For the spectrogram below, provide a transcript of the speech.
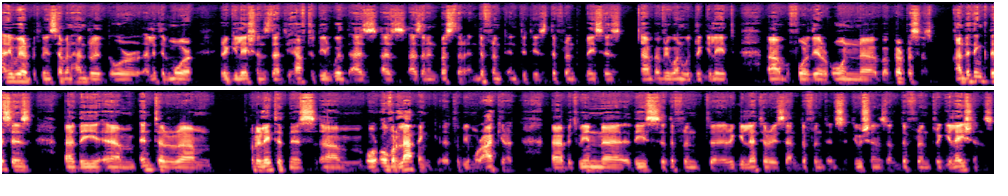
anywhere between 700 or a little more regulations that you have to deal with as as as an investor in different entities different places um, everyone would regulate um, for their own uh, purposes. And i think this is uh, the um, inter um, relatedness um, or overlapping uh, to be more accurate between uh, these different uh, regulatories and different institutions and different regulations,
